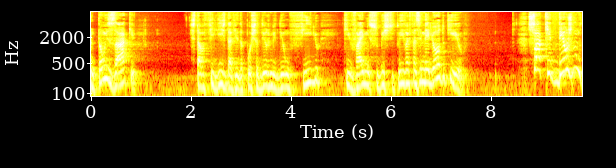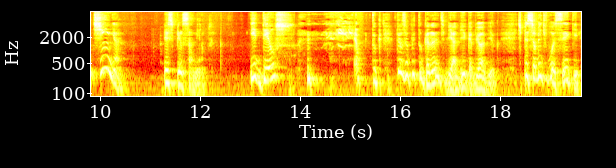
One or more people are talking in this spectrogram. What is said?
Então Isaac estava feliz da vida. Poxa, Deus me deu um filho que vai me substituir, vai fazer melhor do que eu. Só que Deus não tinha esse pensamento. E Deus. é Deus é muito grande, minha amiga, meu amigo. Especialmente você que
